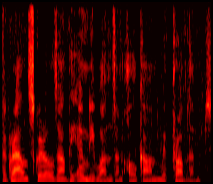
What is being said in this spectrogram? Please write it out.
The ground squirrels aren't the only ones on Olkhon with problems.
